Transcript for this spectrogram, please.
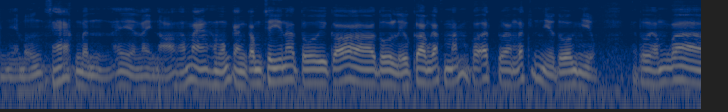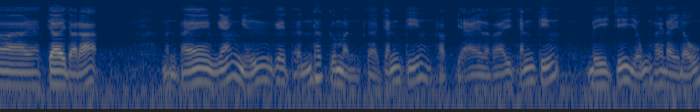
nhà mượn xác mình hay là này nọ, không ăn, không cần công si nó. Tôi có, tôi liệu cơm gắp mắm, có ít, tôi ăn ít nhiều tôi ăn nhiều. Tôi không có à, chơi trò đó. Mình phải gán giữ cái tỉnh thức của mình à, tránh kiến. Phật dạy là phải tránh kiến, bi trí dũng phải đầy đủ.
